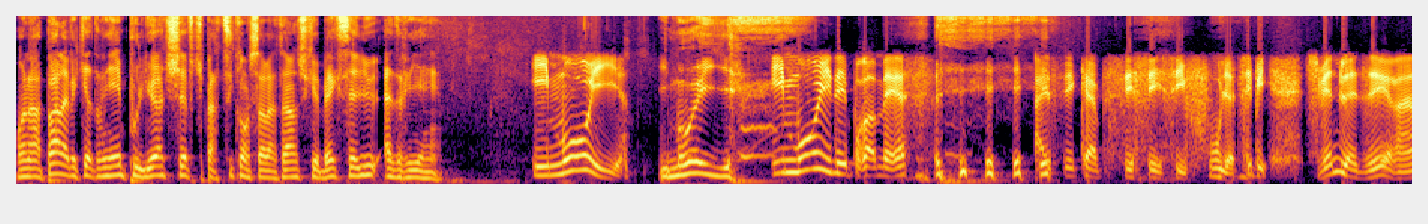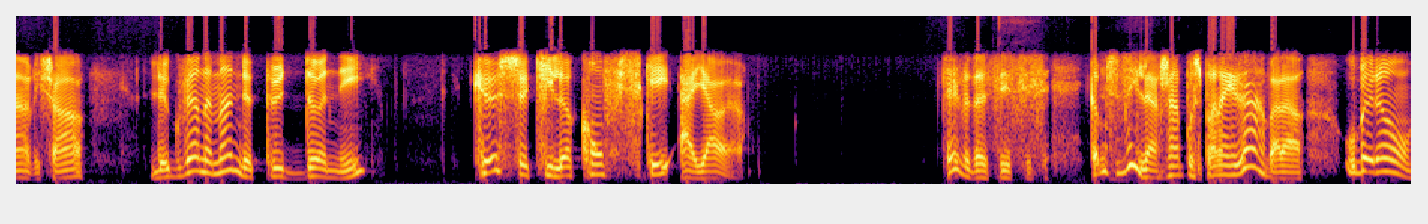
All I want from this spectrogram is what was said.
On en parle avec Adrien Pouliot, chef du Parti conservateur du Québec. Salut, Adrien. Il mouille. Il mouille. Il mouille des promesses. Hey, c'est fou, là. Puis tu viens de le dire, hein, Richard. Le gouvernement ne peut donner que ce qu'il a confisqué ailleurs. Tu sais, c'est- comme tu dis, l'argent pousse pas dans les arbres. Alors, ou ben non,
